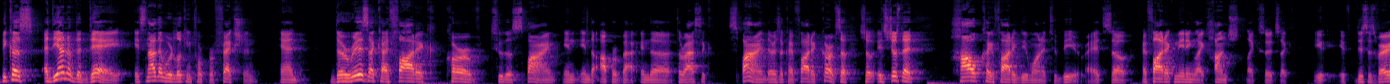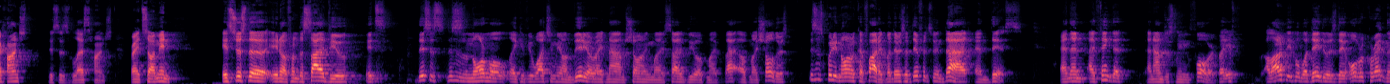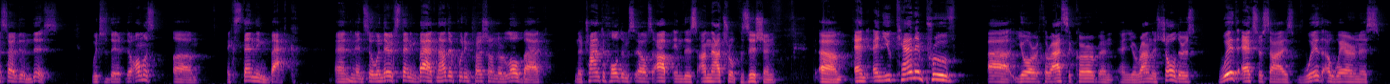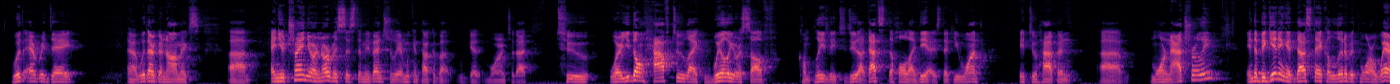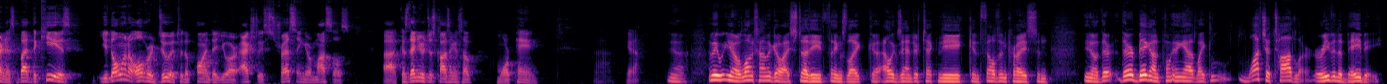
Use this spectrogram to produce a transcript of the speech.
because at the end of the day, it's not that we're looking for perfection, and there is a kyphotic curve to the spine in in the upper back in the thoracic spine. There's a kyphotic curve. So so it's just that how kyphotic do you want it to be, right? So kyphotic meaning like hunched, like so it's like if this is very hunched, this is less hunched, right? So I mean, it's just the you know from the side view, it's this is this is a normal like if you're watching me on video right now, I'm showing my side view of my back of my shoulders. This is pretty normal kyphotic, but there's a difference between that and this. And then I think that, and I'm just leaning forward. But if a lot of people, what they do is they overcorrect and they start doing this, which they're, they're almost um, extending back. And, mm-hmm. and so when they're extending back, now they're putting pressure on their low back. And they're trying to hold themselves up in this unnatural position. Um, and, and you can improve uh, your thoracic curve and, and your rounded shoulders with exercise, with awareness, with everyday, uh, with ergonomics. Um, and you train your nervous system eventually, and we can talk about, we'll get more into that, to where you don't have to like will yourself completely to do that. That's the whole idea is that you want it to happen uh, more naturally. In the beginning, it does take a little bit more awareness, but the key is you don't want to overdo it to the point that you are actually stressing your muscles because uh, then you're just causing yourself more pain. Uh, yeah. Yeah. I mean, you know, a long time ago, I studied things like uh, Alexander technique and Feldenkrais and you know they're they're big on pointing out like watch a toddler or even a baby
